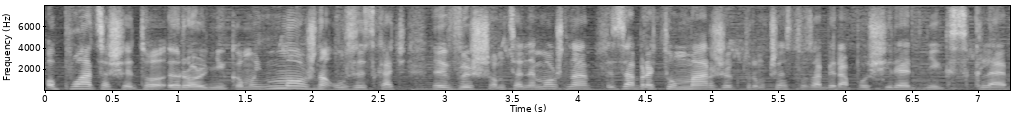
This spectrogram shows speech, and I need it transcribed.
Opłaca się to rolnikom. Można uzyskać e, wyższą cenę, można zabrać tą marżę, którą często zabiera pośrednik, sklep,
